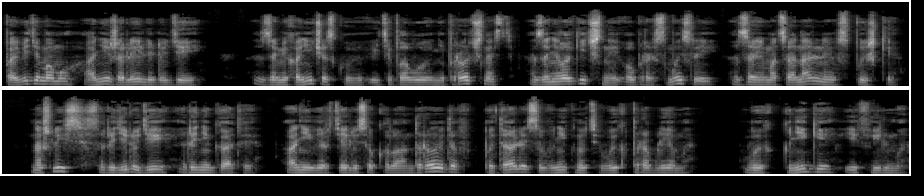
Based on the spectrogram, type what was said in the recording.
По-видимому, они жалели людей за механическую и тепловую непрочность, за нелогичный образ мыслей, за эмоциональные вспышки. Нашлись среди людей ренегаты. Они вертелись около андроидов, пытались вникнуть в их проблемы, в их книги и фильмы.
